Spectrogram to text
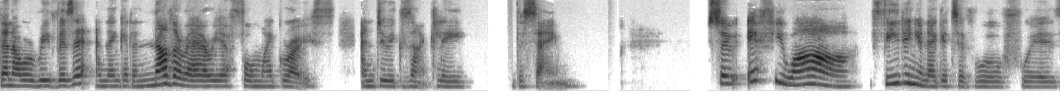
Then I will revisit and then get another area for my growth and do exactly the same. So, if you are feeding your negative wolf with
